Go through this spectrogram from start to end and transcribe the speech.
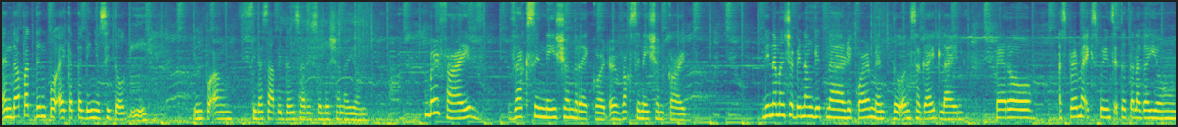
And dapat din po ay katabi nyo si Doggy. Yun po ang sinasabi doon sa resolution na yun. Number 5, vaccination record or vaccination card. Hindi naman siya binanggit na requirement doon sa guideline, pero as per my experience, ito talaga yung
